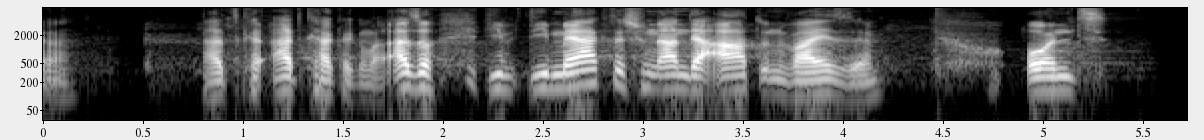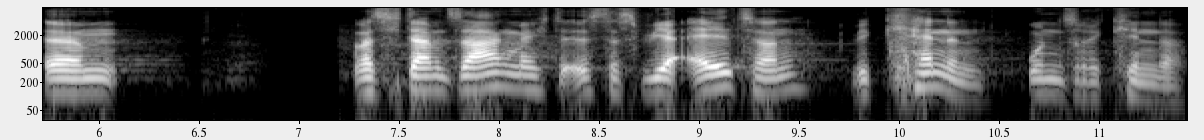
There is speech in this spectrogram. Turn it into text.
ja. Hat, hat Kacker gemacht. Also die, die merkt es schon an der Art und Weise. Und ähm, was ich damit sagen möchte, ist, dass wir Eltern, wir kennen unsere Kinder.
